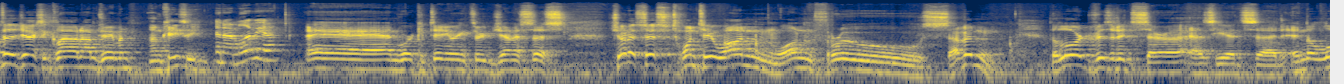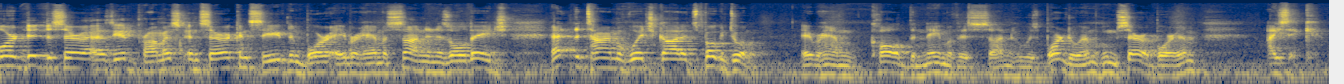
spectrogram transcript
Welcome to the Jackson Cloud. I'm Jamin. I'm Casey. And I'm Olivia. And we're continuing through Genesis. Genesis 21, 1 through 7. The Lord visited Sarah as he had said, and the Lord did to Sarah as he had promised, and Sarah conceived and bore Abraham a son in his old age, at the time of which God had spoken to him. Abraham called the name of his son, who was born to him, whom Sarah bore him, Isaac.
